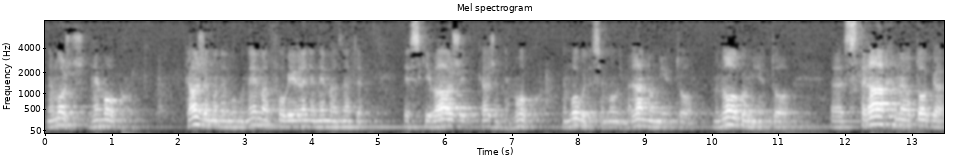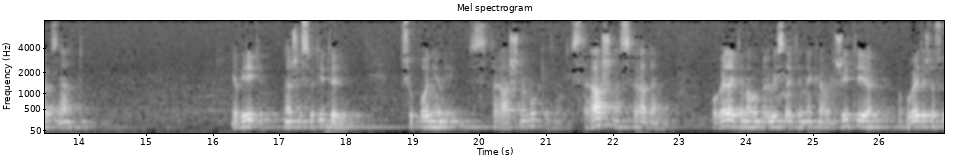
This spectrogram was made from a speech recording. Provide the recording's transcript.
ne možeš, ne mogu. Kažemo ne mogu, nema foliranja, nema, znate, eskivaži, kažem ne mogu, ne mogu da se molim, rano mi je to, mnogo mi je to, e, strah me od toga, znate. Jer vidite, naši svetitelji su podnijeli strašne muke, znate, strašna stradanja. Pogledajte malo, prelistajte neka od žitija, pa pogledajte što su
